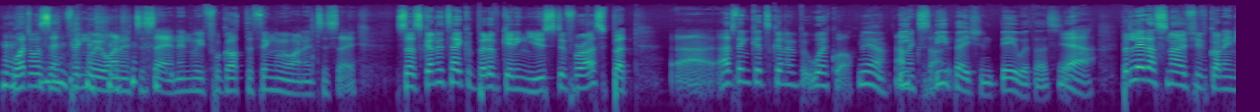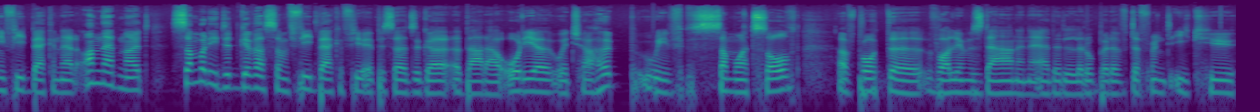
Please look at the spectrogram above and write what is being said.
what was that thing we wanted to say? And then we forgot the thing we wanted to say. So it's going to take a bit of getting used to for us, but uh, I think it's going to work well. Yeah, I'm be, excited. Be patient. Bear with us. Yeah. But let us know if you've got any feedback in that. On that note, somebody did give us some feedback a few episodes ago about our audio, which I hope we've somewhat solved. I've brought the volumes down and added a little bit of different EQ.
